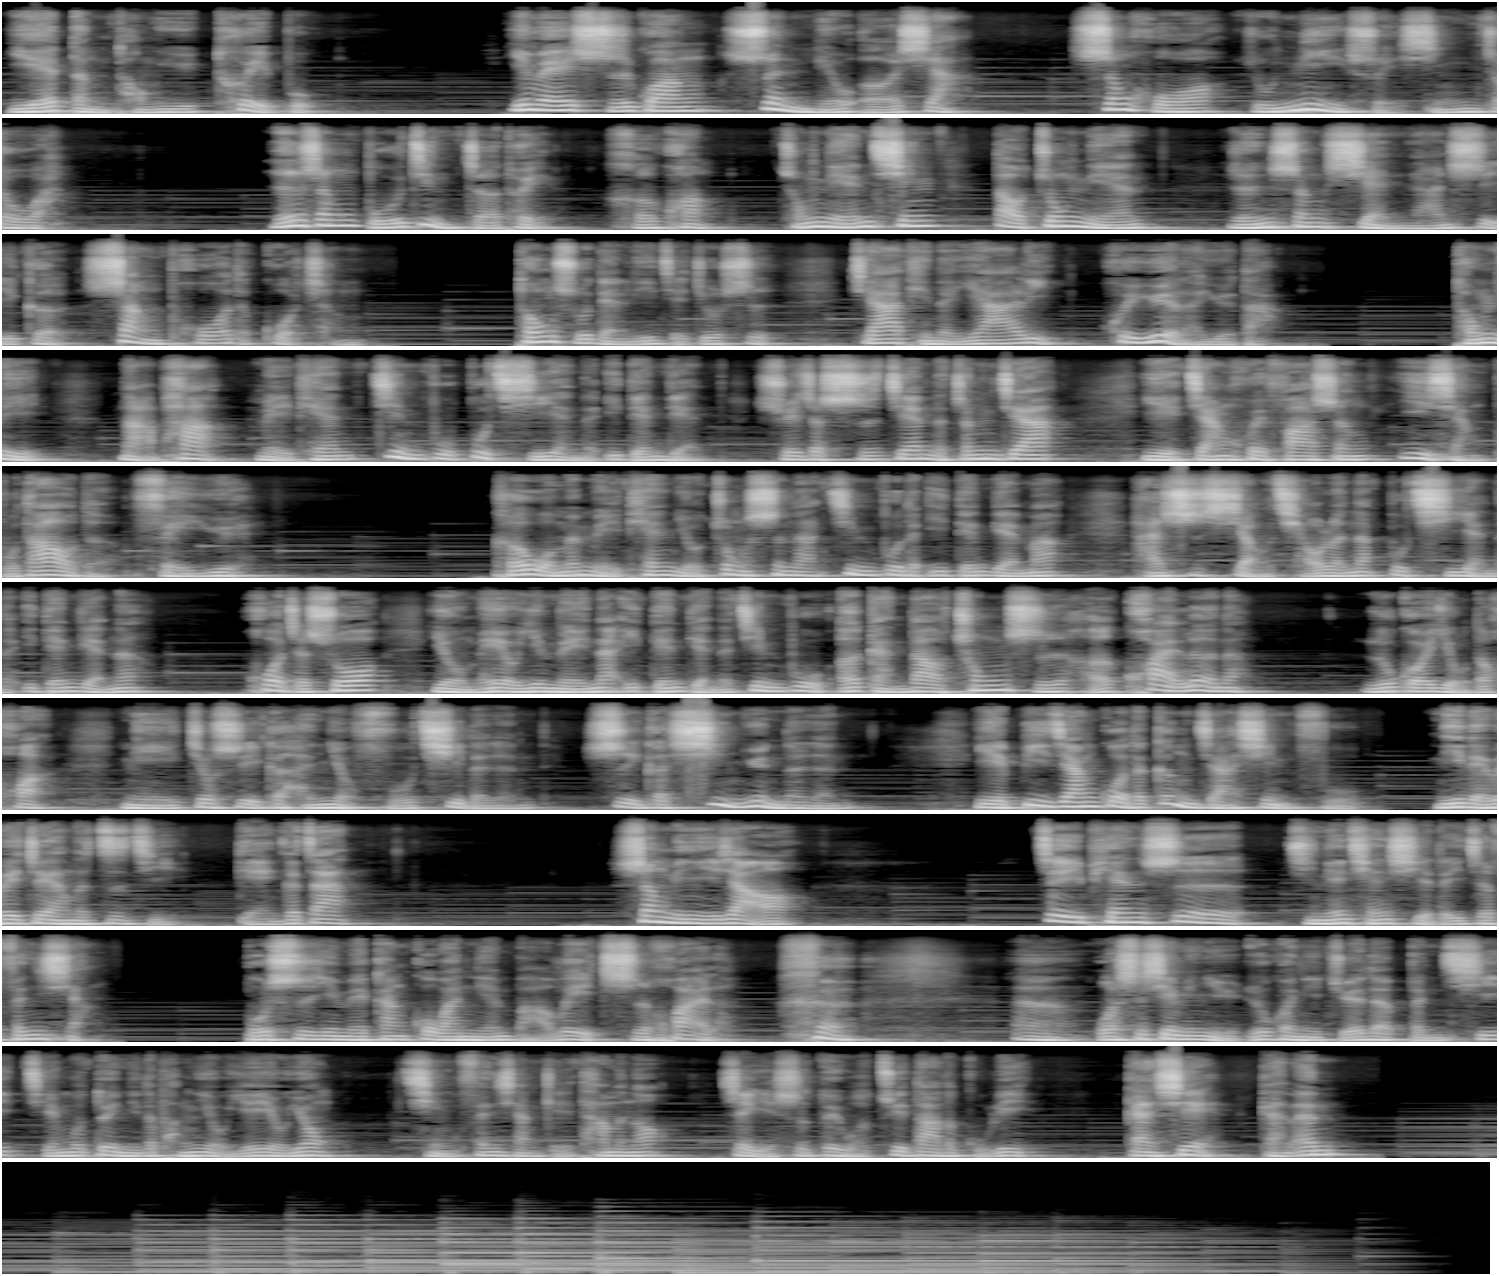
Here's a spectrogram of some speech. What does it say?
也等同于退步，因为时光顺流而下。生活如逆水行舟啊，人生不进则退，何况从年轻到中年，人生显然是一个上坡的过程。通俗点理解就是，家庭的压力会越来越大。同理，哪怕每天进步不起眼的一点点，随着时间的增加，也将会发生意想不到的飞跃。可我们每天有重视那进步的一点点吗？还是小瞧了那不起眼的一点点呢？或者说，有没有因为那一点点的进步而感到充实和快乐呢？如果有的话，你就是一个很有福气的人，是一个幸运的人，也必将过得更加幸福。你得为这样的自己点个赞。声明一下啊，这一篇是几年前写的一则分享。不是因为刚过完年把胃吃坏了，呵，嗯，我是谢明宇。如果你觉得本期节目对你的朋友也有用，请分享给他们哦，这也是对我最大的鼓励，感谢感恩。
